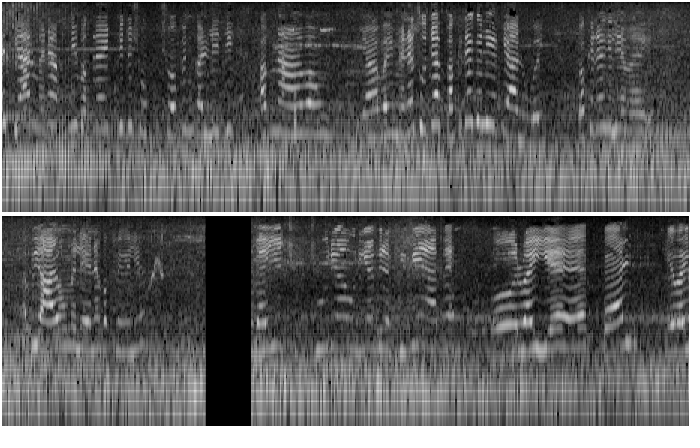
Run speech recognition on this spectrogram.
गाइस यार, मैंने अपनी बकरा ईद की तो शॉपिंग कर ली थी। अब मैं आया हूँ। यार भाई, मैंने सोचा, बकरे के लिए क्या लूँ भाई? बकरे के लिए मैं अभी आया हूँ मैं लेने बकरे के लिए। भाई, ये छुरियाँ उरियाँ भी रखी हुई हैं यहाँ पे। और भाई, ये है बेल्ट ये भाई,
